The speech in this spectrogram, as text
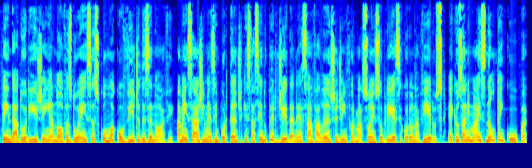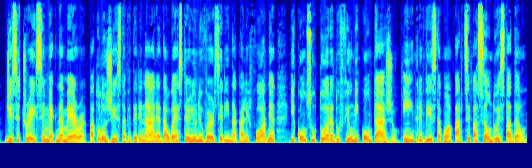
tem dado origem a novas doenças como a Covid-19. A mensagem mais importante que está sendo perdida nessa essa avalanche de informações sobre esse coronavírus é que os animais não têm culpa, disse Tracy McNamara, patologista veterinária da Western University, na Califórnia, e consultora do filme Contágio, em entrevista com a participação do Estadão.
